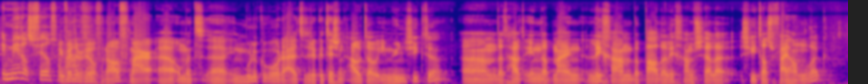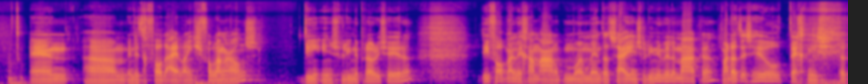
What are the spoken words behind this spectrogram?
inmiddels veel van Ik weet er veel vanaf, maar om het in moeilijke woorden uit te drukken, het is een auto-immuunziekte. Ehm, dat houdt in dat mijn lichaam bepaalde lichaamcellen ziet als vijandelijk. En ehm, in dit geval de eilandjes van Langerhans, die insuline produceren. Die valt mijn lichaam aan op het moment dat zij insuline willen maken. Maar dat is heel technisch. Dat,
